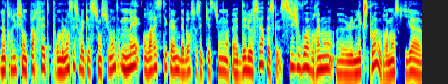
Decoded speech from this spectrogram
l'introduction parfaite pour me lancer sur la question suivante. Mais on va rester quand même d'abord sur cette question euh, d'hélosphère parce que si je vois vraiment euh, l'exploit, vraiment ce qu'il y a,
